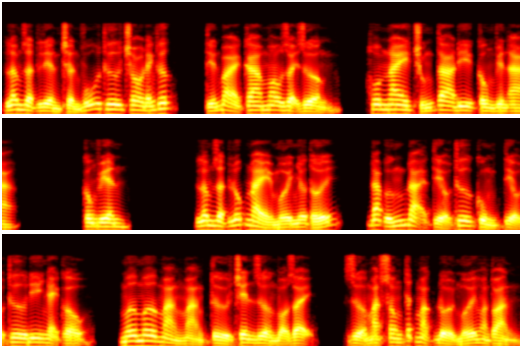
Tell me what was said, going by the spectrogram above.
lâm giật liền trần vũ thư cho đánh thức, tiến bài ca mau dậy giường, hôm nay chúng ta đi công viên a. Công viên? Lâm giật lúc này mới nhớ tới, đáp ứng đại tiểu thư cùng tiểu thư đi nhạy cầu, mơ mơ màng màng từ trên giường bỏ dậy, rửa mặt xong tất mặc đổi mới hoàn toàn,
